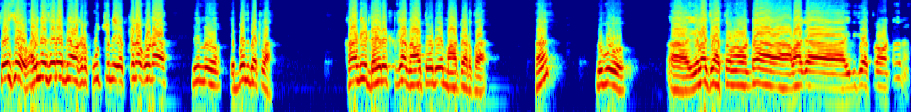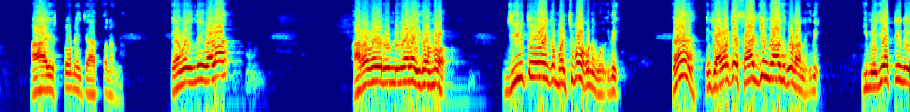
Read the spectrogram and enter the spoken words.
చేసావు. అయినా సరే మేము అక్కడ కూర్చుని ఎక్కడా కూడా నిన్ను ఇబ్బంది పెట్టలా. కానీ డైరెక్ట్గా నాతోనే మాట్లాడతా. నువ్వు ఇలా చేస్తున్నావంట అలాగా ఇది చేస్తున్నావంట. నా ఇష్టం నేను చేస్తానన్న. ఏమైంది ఈవేళ అరవై రెండు వేల ఐదు వందలు. జీవితంలో ఇంకా మర్చిపోకు నువ్వు ఇది. ఇంకెవరికే సాధ్యం కాదు కూడా ఇది. ఈ మెజార్టీని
